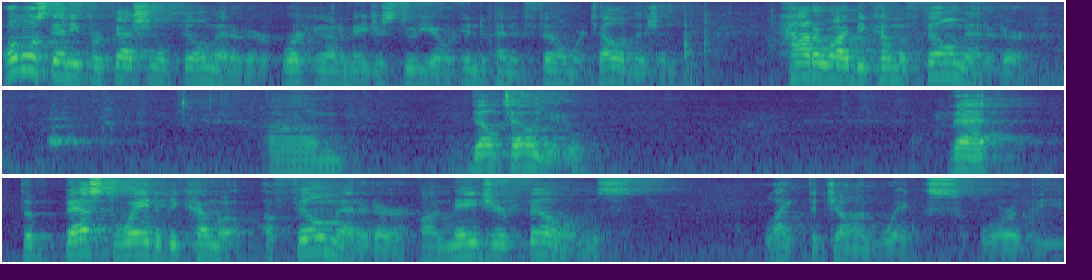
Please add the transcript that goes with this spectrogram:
almost any professional film editor working on a major studio or independent film or television, how do I become a film editor? Um, they'll tell you that the best way to become a, a film editor on major films, like the John Wicks or the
